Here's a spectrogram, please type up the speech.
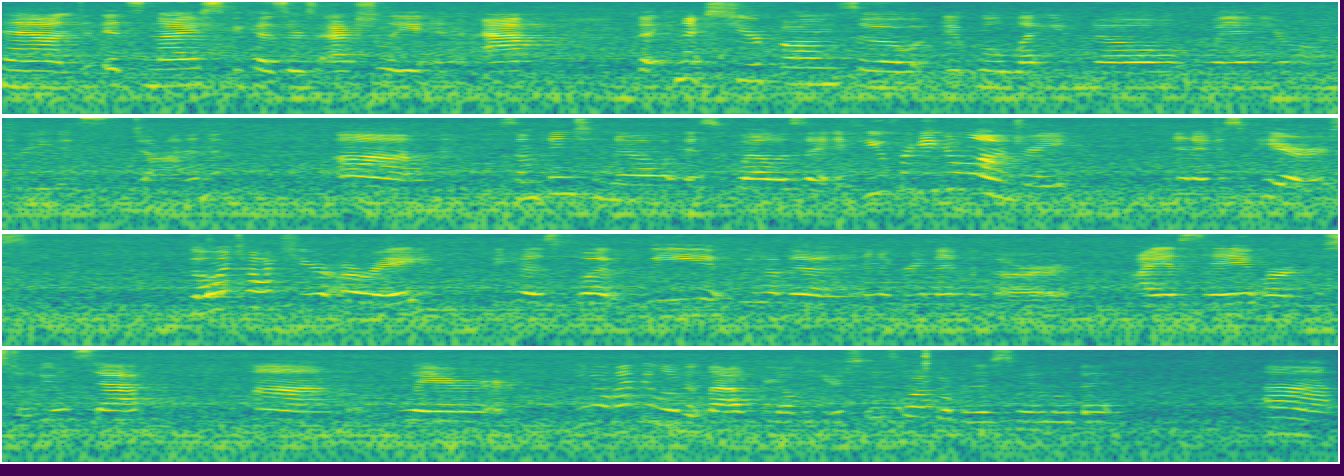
and it's nice because there's actually an app that connects to your phone so it will let you know when your laundry is done. Um, something to know as well is that if you forget your laundry and it disappears, go and talk to your RA because what we we have a, an agreement with our ISA or custodial staff um, where you know it might be a little bit loud for y'all to hear, so let's walk over this way a little bit. Um,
